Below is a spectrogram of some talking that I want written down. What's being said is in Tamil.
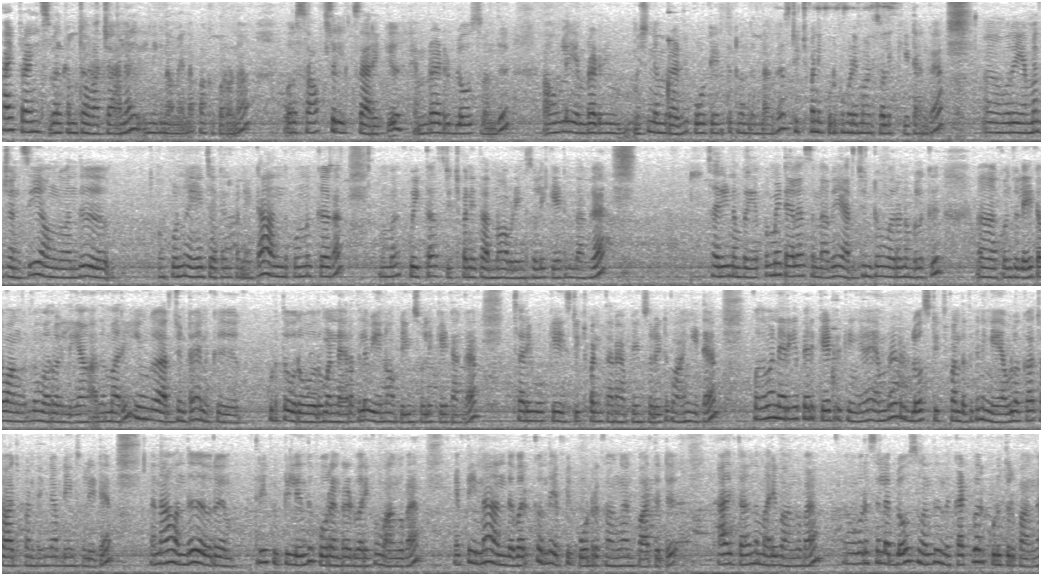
Hi friends welcome to our channel இன்றைக்கி நம்ம என்ன பார்க்க போகிறோன்னா ஒரு சாஃப்ட் சில்க் சாரீக்கு எம்ப்ராய்டரி ப்ளவுஸ் வந்து அவங்களே எம்ப்ராய்டரி மிஷின் எம்ப்ராய்டரி போட்டு எடுத்துகிட்டு வந்திருந்தாங்க. ஸ்டிச் பண்ணி கொடுக்க முடியுமான்னு சொல்லி கேட்டாங்க. ஒரு எமர்ஜென்சி அவங்க வந்து ஒரு பொண்ணு ஏஜ் அட்டன் பண்ணிட்டா. அந்த பொண்ணுக்காக நம்ம குயிக்காக ஸ்டிச் பண்ணி தரணும் அப்படின்னு சொல்லி கேட்டிருந்தாங்க. சரி நம்ம எப்போவுமே டெய்லர்ஸ்னாவே அர்ஜென்ட்டும் வரும் நம்மளுக்கு. கொஞ்சம் லேட்டாக வாங்குறதும் வரும் இல்லையா? அது மாதிரி இவங்க அர்ஜென்ட்டாக எனக்கு கொடுத்த ஒரு ஒரு மணி நேரத்தில் வேணும் அப்படின்னு சொல்லி கேட்டாங்க. சரி ஓகே ஸ்டிச் பண்ணி தரேன் அப்படின்னு சொல்லிட்டு வாங்கிட்டேன். பொதுவாக நிறைய பேர் கேட்டிருக்கீங்க எம்ப்ராய்டரி ப்ளவுஸ் ஸ்டிச் பண்ணுறதுக்கு நீங்கள் எவ்வளோக்கா சார்ஜ் பண்ணுறீங்க அப்படின்னு சொல்லிட்டு. நான் வந்து ஒரு த்ரீ ஃபிஃப்டிலேருந்து ஃபோர் ஹண்ட்ரட் வரைக்கும் வாங்குவேன். எப்படின்னா அந்த ஒர்க் வந்து எப்படி போட்டிருக்காங்கன்னு பார்த்துட்டு அதுக்கு தகுந்த மாதிரி வாங்குவேன். ஒரு சில ப்ளவுஸ் வந்து இந்த கட் ஒர்க் கொடுத்துருப்பாங்க.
